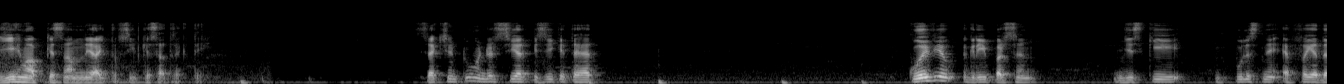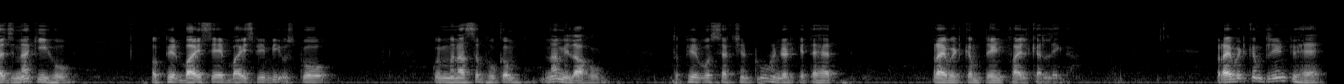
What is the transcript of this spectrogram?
ये हम आपके सामने आज तफसील के साथ रखते हैं। सेक्शन 200 सीआरपीसी के तहत कोई भी अग्री पर्सन जिसकी पुलिस ने एफ़ आई आर दर्ज ना की हो और फिर बाईस से बाईस में भी उसको कोई मुनासिब हुक्म ना मिला हो तो फिर वो सेक्शन 200 के तहत प्राइवेट कंप्लेंट फ़ाइल कर लेगा। प्राइवेट कंप्लेंट जो है,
